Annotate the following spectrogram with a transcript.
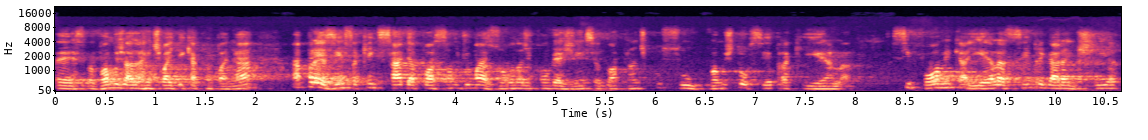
é, vamos já, a gente vai ter que acompanhar a presença, quem sabe, a atuação de uma zona de convergência do Atlântico Sul. Vamos torcer para que ela se forme, que aí ela é sempre garantia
